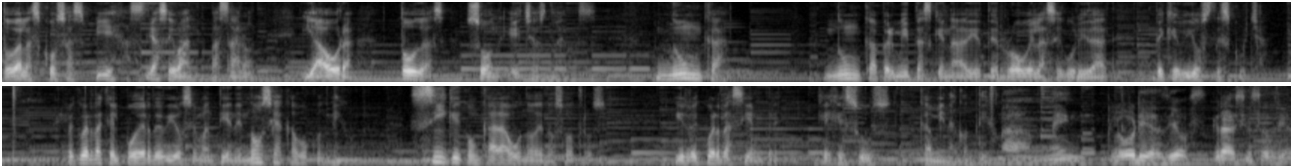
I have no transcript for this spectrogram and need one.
Todas las cosas viejas ya se van, pasaron, y ahora todas son hechas nuevas. Nunca, nunca permitas que nadie te robe la seguridad de que Dios te escucha. Recuerda que el poder de Dios se mantiene, no se acabó conmigo sigue con cada uno de nosotros y recuerda siempre que Jesús camina contigo. Amén. Gloria a Dios. Gracias, Adrián.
